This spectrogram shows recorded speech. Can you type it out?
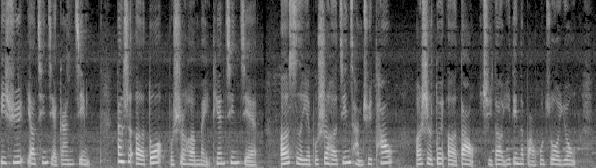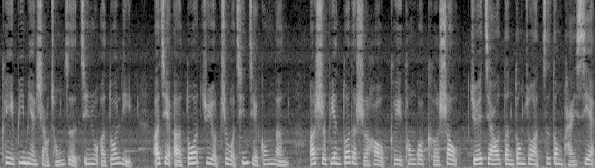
必须要清洁干净，但是耳朵不适合每天清洁，耳屎也不适合经常去掏。耳屎对耳道起到一定的保护作用，可以避免小虫子进入耳朵里，而且耳朵具有自我清洁功能。耳屎变多的时候，可以通过咳嗽、撅脚等动作自动排泄。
